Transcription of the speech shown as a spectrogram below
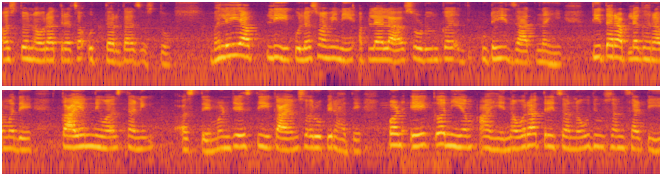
असतो नवरात्राचा उत्तरदाच असतो. भलेही आपली कुलस्वामिनी आपल्याला सोडून क कुठेही जात नाही ती तर आपल्या घरामध्ये कायम निवासस्थानी असते. म्हणजेच ती कायमस्वरूपी राहते. पण एक नियम आहे नवरात्रीचा नऊ दिवसांसाठी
